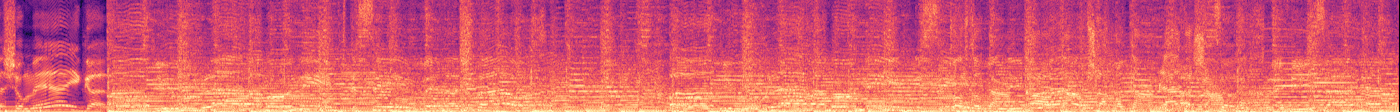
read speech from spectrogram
אתה שומע יגאל? אופיום להמונים, טקסים והשפעות אופיום להמונים, ניסים תפוס אותם, קרא אותם, שלח אותם, לעזה שם. צריך להיזהר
